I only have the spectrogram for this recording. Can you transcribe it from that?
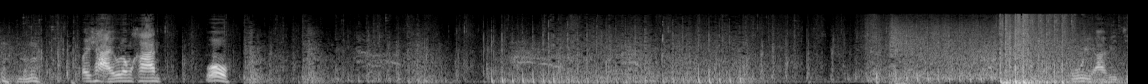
อื้อหือ ไปฉายกูรำคาญโว้อุ้ย RPG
